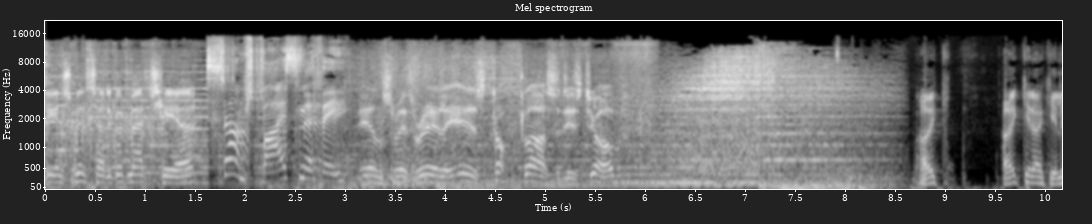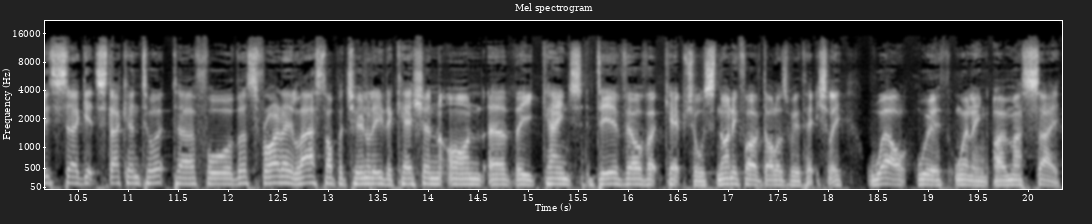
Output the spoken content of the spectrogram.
Ian Smith's had a good match here. Stumped by Smithy. Ian Smith really is top class at his job. Okay. Okay, okay. let's uh, get stuck into it uh, for this Friday. Last opportunity to cash in on uh, the Canes Deer Velvet capsules. $95 worth, actually. Well worth winning, I must say.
